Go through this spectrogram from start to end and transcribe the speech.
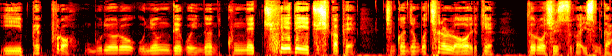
이 100% 무료로 운영되고 있는 국내 최대의 주식 카페 증권정보 채널로 이렇게 들어오실 수가 있습니다.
